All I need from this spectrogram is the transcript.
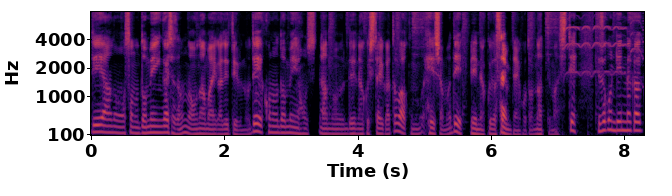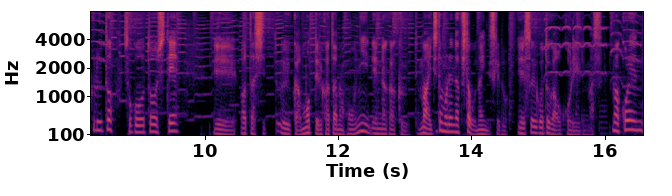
で、あの、そのドメイン会社さんのお名前が出てるので、このドメインをあの連絡したい方は、この弊社まで連絡くださいみたいなことになってまして、でそこに連絡が来ると、そこを通して、えー、私というか持ってる方の方に連絡が来るって、まあ一度も連絡したことないんですけど、えー、そういうことが起こり得ます。まあこれい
